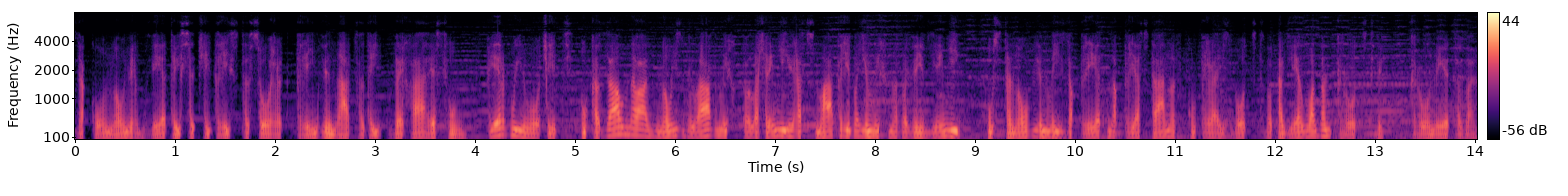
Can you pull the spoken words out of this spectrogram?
закон номер 2343-12 ВХСУ, в первую очередь, указал на одно из главных положений рассматриваемых нововведений, установленный запрет на приостановку производства по делу о банкротстве. Кроме этого,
